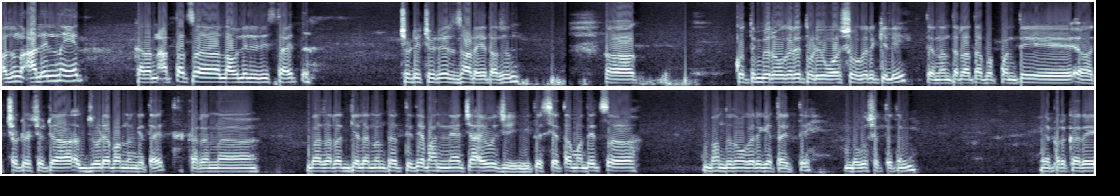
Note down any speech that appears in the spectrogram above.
अजून आलेले नाही आहेत कारण आताच लावलेले दिसत आहेत. छोटे छोटे झाड आहेत अजून. कोथिंबीर वगैरे थोडी वॉश वगैरे केली. त्यानंतर आता पप्पा ते छोट्या छोट्या जोड्या बांधून घेत आहेत. कारण बाजारात गेल्यानंतर तिथे बांधण्याच्या ऐवजी इथे शेतामध्येच बांधून वगैरे घेत आहेत ते. बघू शकता तुम्ही. या प्रकारे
